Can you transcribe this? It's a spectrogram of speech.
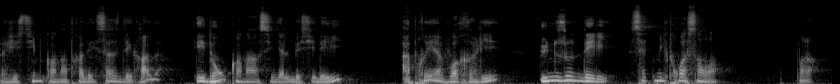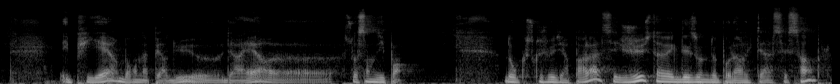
ben, j'estime qu'en intraday, ça se dégrade. Et donc, on a un signal baissier daily, après avoir rallié une zone daily, 7320. Voilà. Et puis hier, bon, on a perdu euh, derrière 70 euh, points. Donc ce que je veux dire par là, c'est juste avec des zones de polarité assez simples,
